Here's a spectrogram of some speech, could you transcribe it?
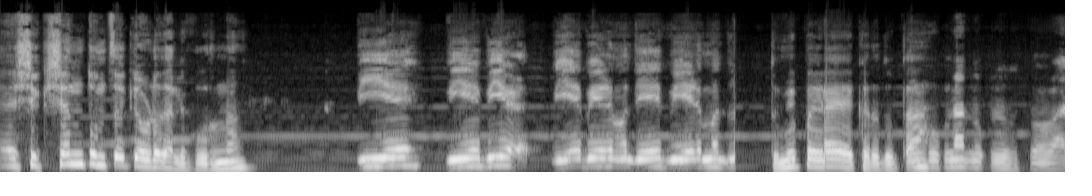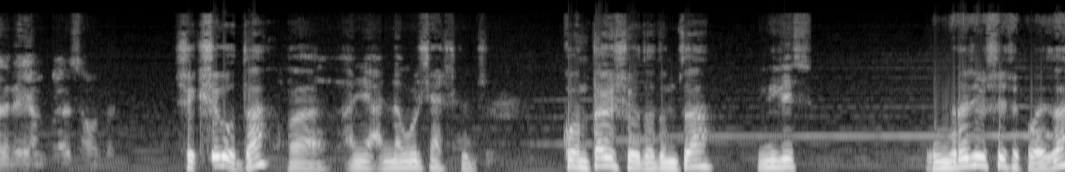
अ, शिक्षण तुमचं केवढं झालं पूर्ण? बी ए बी ए बी एड बी ए बी एडमध्ये बी एड मधलं. तुम्ही पहिला काय करत होता? कोकणात नोकरी होतो शिक्षक होता? होय. आणि अण्णावूर शास्त्रीची कोणता विषय होता तुमचा? इंग्लिश. इंग्रजी विषय शिकवायचा?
